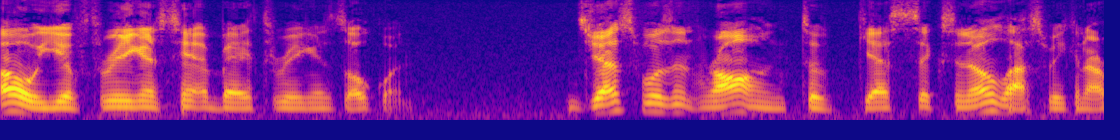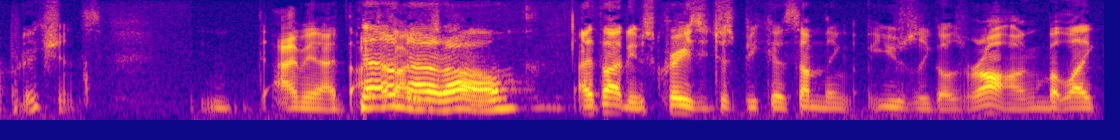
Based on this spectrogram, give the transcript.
"Oh, you have three against Tampa Bay, three against Oakland." Jess wasn't wrong to guess six and zero last week in our predictions. I mean, I, I no, thought not was- at all. I thought he was crazy just because something usually goes wrong. But like,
